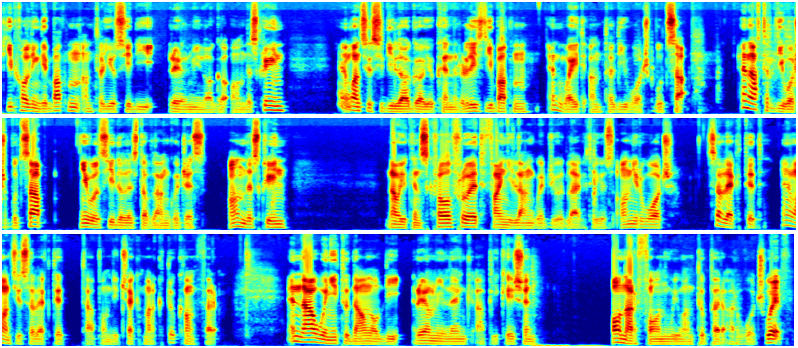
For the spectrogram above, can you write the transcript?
Keep holding the button until you see the Realme logo on the screen and once you see the logo you can release the button and wait until the watch boots up. And after the watch boots up you will see the list of languages on the screen now you can scroll through it, find the language you would like to use on your watch, select it, and once you select it, tap on the check mark to confirm. And now we need to download the Realme Link application on our phone we want to pair our watch with.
